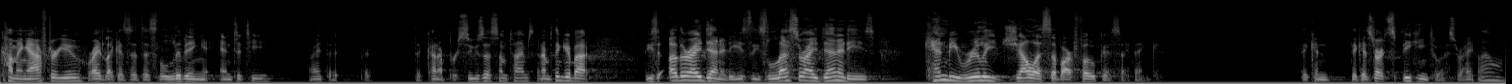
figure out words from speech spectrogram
coming after you, right? Like it's this living entity, right? That, that that kind of pursues us sometimes. And I'm thinking about these other identities, these lesser identities can be really jealous of our focus, I think. They can, they can start speaking to us, right? Well,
